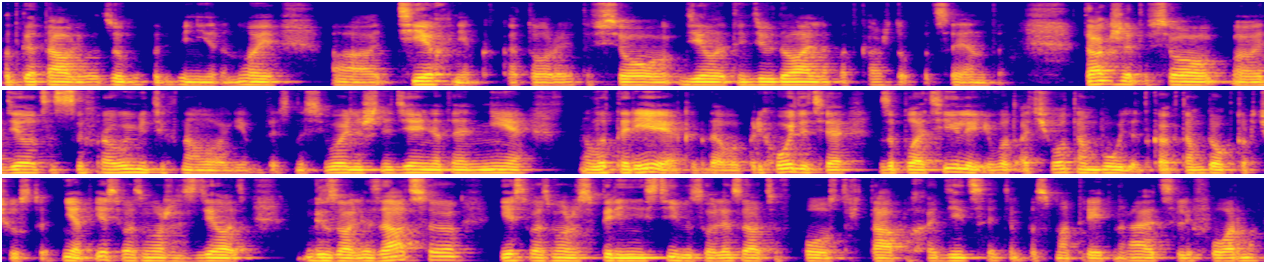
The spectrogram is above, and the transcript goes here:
подготавливает зубы под виниры, но и техник, который это все делает индивидуально под каждого пациента. Также это все делается с цифровыми технологиями. То есть на сегодняшний день это не лотерея, когда вы приходите, заплатили, и вот а чего там будет, как там доктор чувствует. Нет, есть возможность сделать визуализацию, есть возможность перенести визуализацию в пост рта, походить с этим, посмотреть, нравится ли форма,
